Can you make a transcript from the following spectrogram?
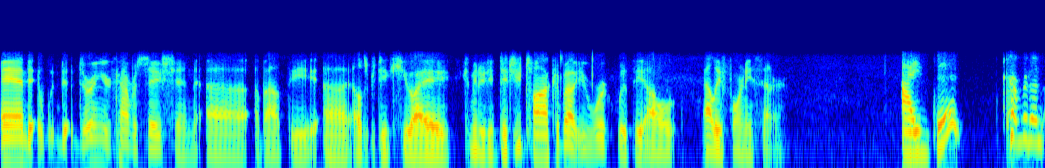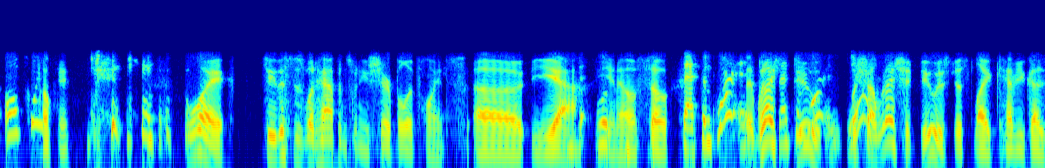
And d- during your conversation uh, about the uh, LGBTQIA community, did you talk about your work with the Al- Ali Forney Center? I did covered on all points. Okay. Boy, see, this is what happens when you share bullet points. Uh, yeah, Well, you know. So That's important. what I should That's do, important. what, yeah. I, what I should do is just like have you guys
